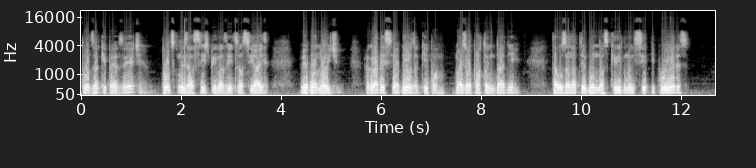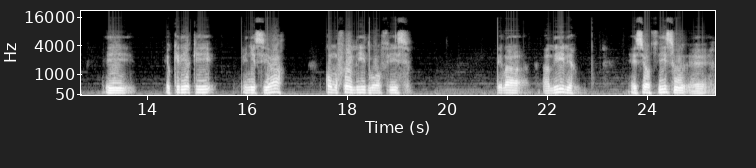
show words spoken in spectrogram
todos aqui presentes, todos que nos assistem pelas redes sociais, meu boa noite. Agradecer a Deus aqui por mais uma oportunidade de estar usando a tribuna do nosso querido município de Poeiras. E eu queria aqui iniciar como foi lido o ofício pela a Lília, esse ofício é,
